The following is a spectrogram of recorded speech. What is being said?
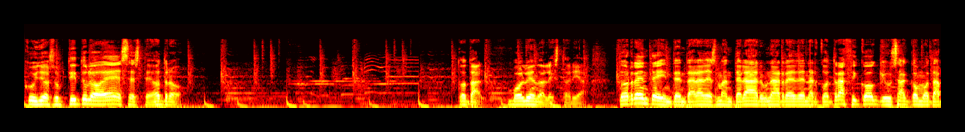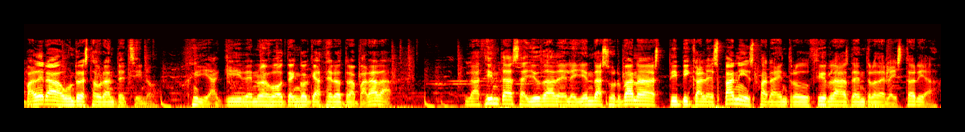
cuyo subtítulo es este otro. Total, volviendo a la historia. Torrente intentará desmantelar una red de narcotráfico que usa como tapadera a un restaurante chino. Y aquí de nuevo tengo que hacer otra parada. La cinta se ayuda de leyendas urbanas typical Spanish para introducirlas dentro de la historia.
